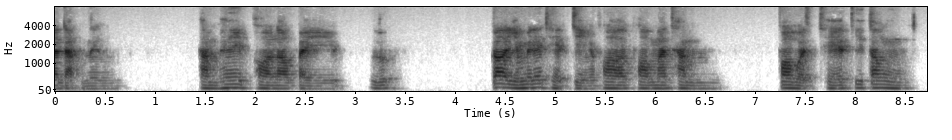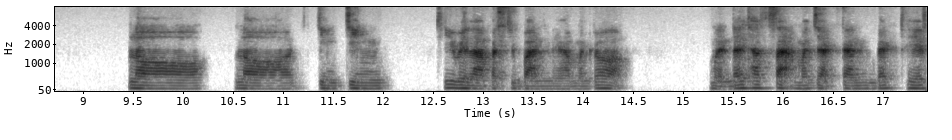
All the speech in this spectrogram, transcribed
ระดับหนึ่งทำให้พอเราไปรู้ ก็ยังไม่ได้เทรดจริงอะพอพอมาทำ forward trade ที่ต้องรอรอจริง ๆ ที่เวลาปัจจุบันเนะครับ มันก็เหมือนได้ทักษะมาจากการแบ็กเทส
